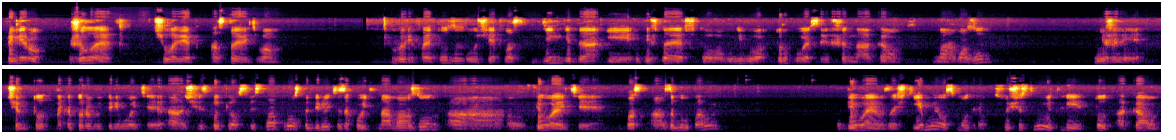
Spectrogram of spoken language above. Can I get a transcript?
К примеру, желает человек оставить вам Verify тот получает вас деньги, да, и убеждает, что у него другой совершенно аккаунт на Amazon, нежели чем тот, на который вы переводите а, через PayPal средства, просто берете, заходите на Amazon, а, вбиваете, вас, а, забыл пароль, вбиваем, значит, e-mail, смотрим, существует ли тот аккаунт,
